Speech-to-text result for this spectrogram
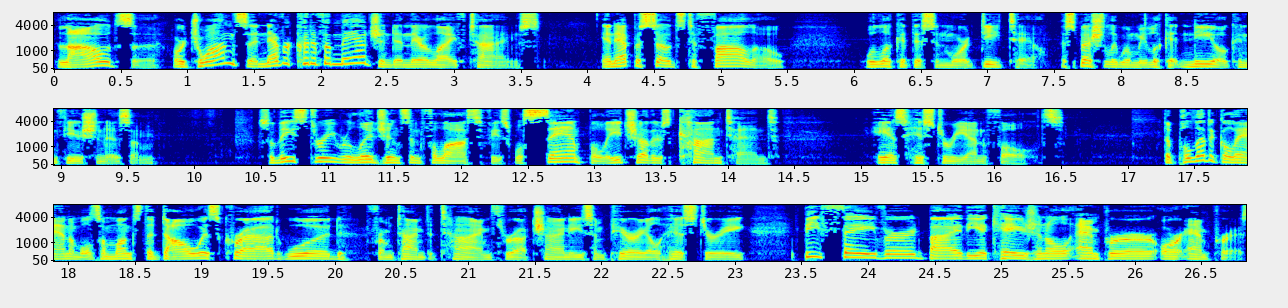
Lao Tzu, or Zhuangzi never could have imagined in their lifetimes. In episodes to follow, we'll look at this in more detail, especially when we look at Neo Confucianism. So these three religions and philosophies will sample each other's content as history unfolds. The political animals amongst the Taoist crowd would, from time to time throughout Chinese imperial history, be favored by the occasional emperor or empress.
